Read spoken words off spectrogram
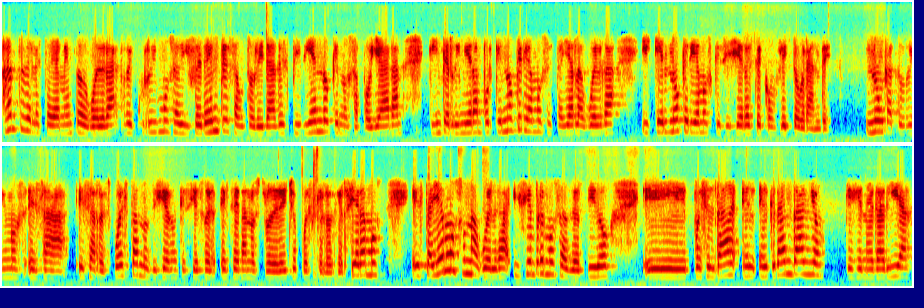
antes del estallamiento de huelga recurrimos a diferentes autoridades pidiendo que nos apoyaran, que intervinieran, porque no queríamos estallar la huelga y que no queríamos que se hiciera este conflicto grande. Nunca tuvimos esa esa respuesta, nos dijeron que si eso ese era nuestro derecho, pues que lo ejerciéramos. Estallamos una huelga y siempre hemos advertido eh, pues el, da, el, el gran daño que generaría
